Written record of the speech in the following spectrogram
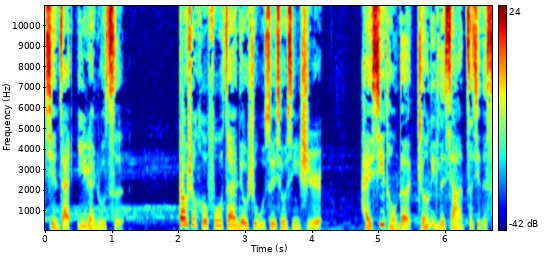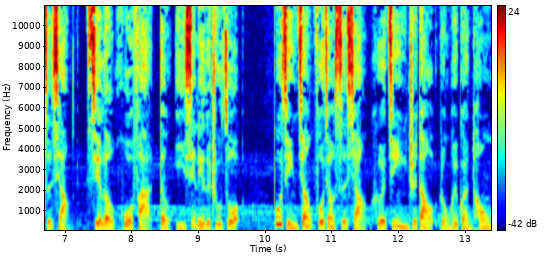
现在依然如此。稻盛和夫在六十五岁修行时，还系统地整理了下自己的思想，写了《活法》等一系列的著作。不仅将佛教思想和经营之道融会贯通，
